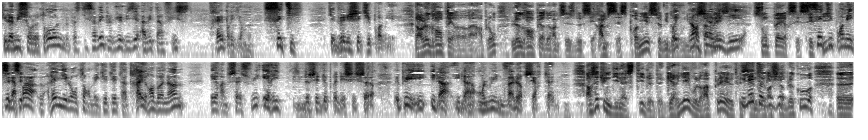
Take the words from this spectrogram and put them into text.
qui l'a mis sur le trône parce qu'il savait que le vieux vizir avait un fils très brillant, Séti qui est devenu Séti Ier. Alors le grand-père, euh, rappelons, le grand-père de Ramsès II, c'est Ramsès Ier, celui dont vous nous parlez. vizir. Son père, c'est Séti. Séti Ier, qui n'a pas régné longtemps, mais qui était un très grand bonhomme. Et Ramsès, lui, hérite de ses deux prédécesseurs. Et puis, il, a, il a en lui une valeur certaine. Alors, c'est une dynastie de, guerriers, vous le rappelez, Christian de Roche-Noblecourt, euh,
